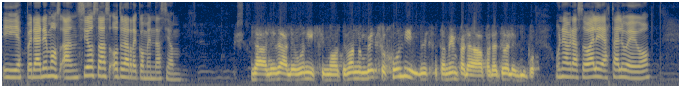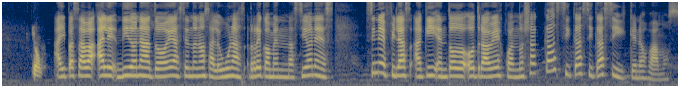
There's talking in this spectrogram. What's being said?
y esperaremos ansiosas otra recomendación. Dale, dale, buenísimo. Te mando un beso, Juli, y beso también para, para todo el equipo. Un abrazo, vale, hasta luego. Chao. Ahí pasaba Ale Didonato, eh, haciéndonos algunas recomendaciones cinéfilas aquí en todo otra vez, cuando ya casi, casi, casi que nos vamos.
